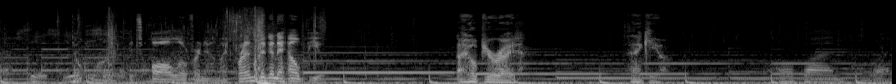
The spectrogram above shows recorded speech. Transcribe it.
I see it's Don't worry. It's all over now. My friends are gonna help you. I hope you're right. Thank you. Hope I'm right.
